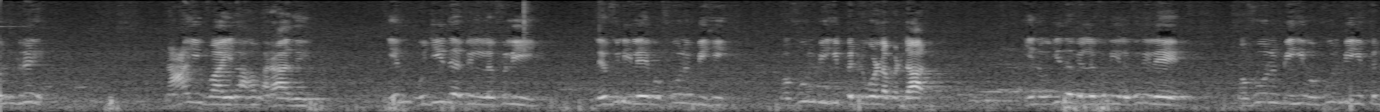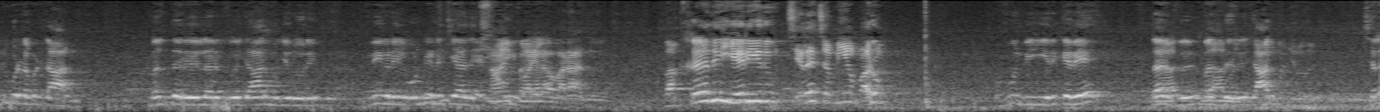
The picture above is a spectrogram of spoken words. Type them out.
ஒன்று நாய் வாயிலாக வராது. என் உஜித பில் லெஃப்லி லெஃப்லிலே மஃபூலும் பிஹி. மஃபூல் என் உஜித பில் லெஃப்லி மஃபூலும் பிஹி மஃபூல் பிஹி பெற்றுக்கொள்ளப்பட்டால் மஸ்தரு லர்ஃபு ஜார் மஜ்ரூர் இவைகளில் ஒன்று என்ன செய்யாது நாய் வாயிலாக வராது. வக்கது எரியுதும் சில சமயம் வரும். மஃபூல் பிஹி இருக்கவே லர்பு மஸ்தரு ஜார் மஜ்ரூர். சில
